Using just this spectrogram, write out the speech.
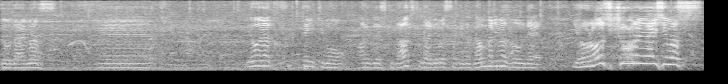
でございます、えー、ようやく天気もあれですけど暑くなりましたけど頑張りますのでよろしくお願いします。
